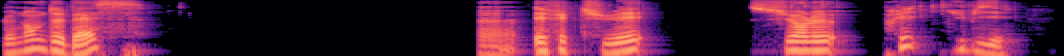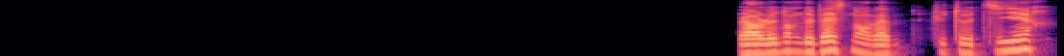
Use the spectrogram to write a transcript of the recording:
le nombre de baisses euh, effectuées sur le prix du billet. Alors le nombre de baisses, non, on va plutôt dire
